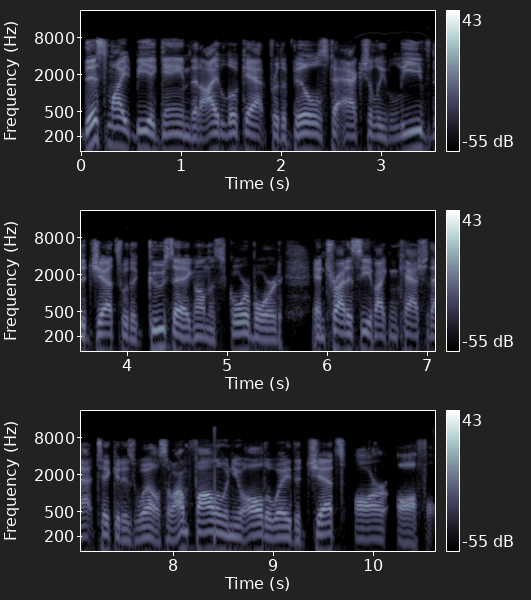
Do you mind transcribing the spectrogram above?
this might be a game that I look at for the Bills to actually leave the Jets with a goose egg on the scoreboard and try to see if I can cash that ticket as well. So I'm following you all the way. The Jets are awful.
